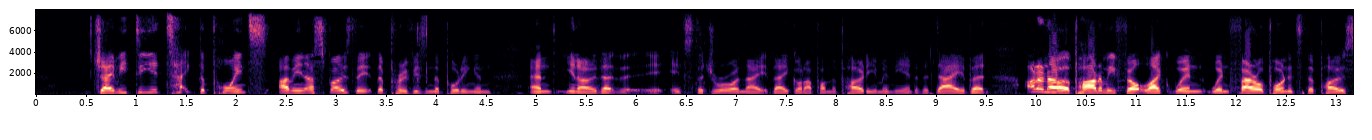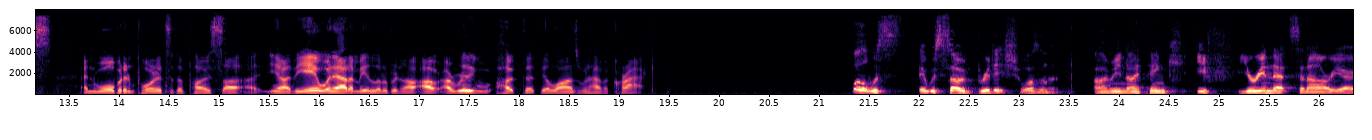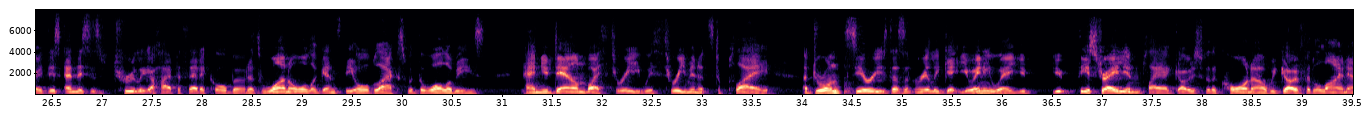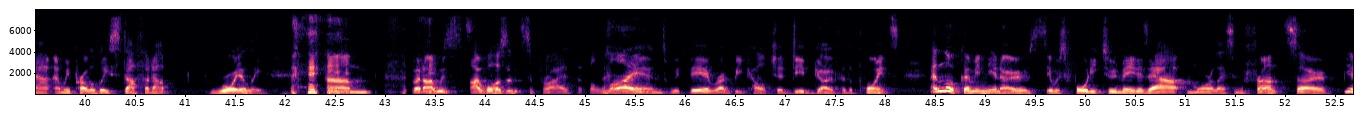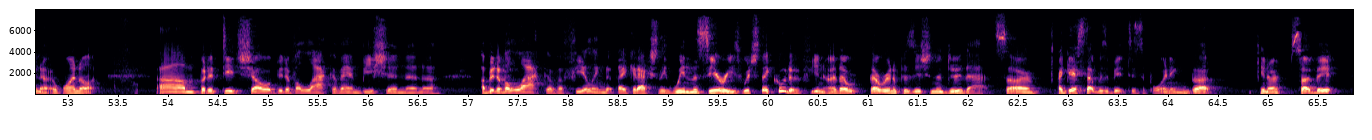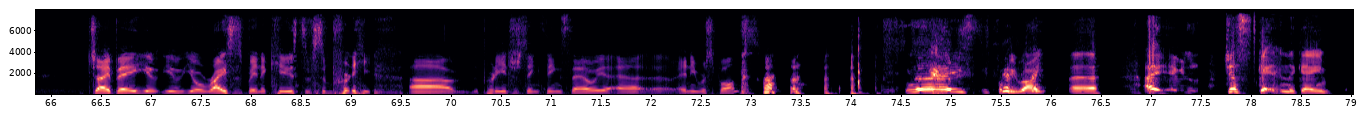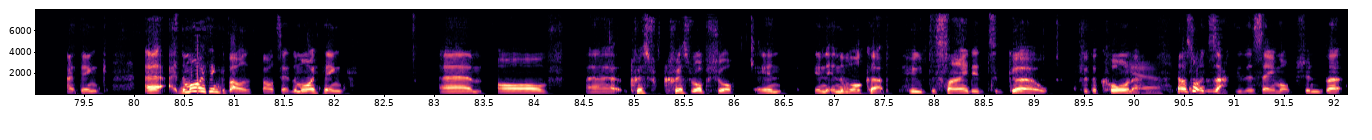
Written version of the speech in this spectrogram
Jamie, do you take the points? I mean, I suppose the the proof is in the pudding, and and you know that it's the draw, and they they got up on the podium in the end of the day. But I don't know. A part of me felt like when when Farrell pointed to the posts and Warburton pointed to the posts, uh, you know, the air went out of me a little bit. And I, I really hoped that the Lions would have a crack. Well, it was it was so British, wasn't it? I mean, I think if you're in that scenario, this and this is truly a hypothetical, but it's one all against the All Blacks with the Wallabies, and you're down by three with three minutes to play. A drawn series doesn't really get you anywhere. You, you, the Australian player goes for the corner, we go for the line out, and we probably stuff it up royally. Um, but I was I wasn't surprised that the Lions, with their rugby culture, did go for the points. And look, I mean, you know, it was, it was 42 meters out, more or less in front, so you know, why not? Um, but it did show a bit of a lack of ambition and a, a bit of a lack of a feeling that they could actually win the series, which they could have. You know, they, they were in a position to do that. So I guess that was a bit disappointing, but you know, so be it. JB, you, you, your race has been accused of some pretty uh, pretty interesting things there. Uh, uh any response? no, he's, he's, probably right. Uh, I, just getting in the game, I think. Uh, the more I think about about it, the more I think um, of uh, Chris Chris Robshaw in, in in the World Cup, who decided to go for the corner. Yeah. That was not exactly the same option, but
